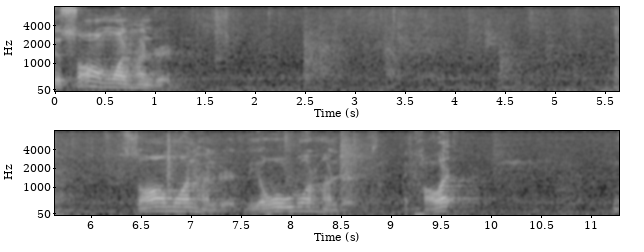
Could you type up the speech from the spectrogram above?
to Psalm 100. Psalm 100, the old 100, they call it.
